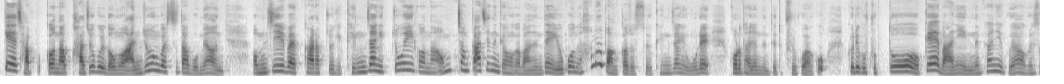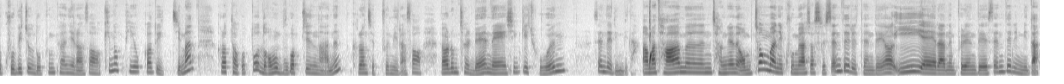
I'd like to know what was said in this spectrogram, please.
좁게 잡거나 가죽을 너무 안 좋은 걸 쓰다 보면 엄지발가락 쪽이 굉장히 쪼이거나 엄청 까지는 경우가 많은데 요거는 하나도 안 까졌어요. 굉장히 오래 걸어 다녔는데도 불구하고 그리고 굽도 꽤 많이 있는 편이고요. 그래서 굽이 좀 높은 편이라서 키높이 효과도 있지만 그렇다고 또 너무 무겁지는 않은 그런 제품이라서 여름철 내내 신기 좋은 샌들입니다. 아마 다음은 작년에 엄청 많이 구매하셨을 샌들일 텐데요. 이에라는 브랜드의 샌들입니다.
